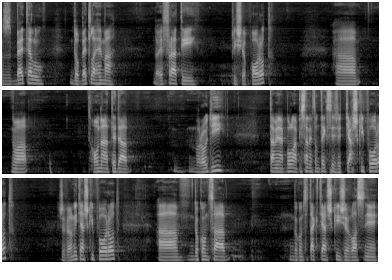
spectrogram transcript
z Betelu do Betlehema, do Efraty prišiel pôrod. A, no a ona teda rodí. Tam je, bolo napísané v tom texte, že ťažký pôrod, že veľmi ťažký pôrod a dokonca, dokonca tak ťažký, že vlastne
